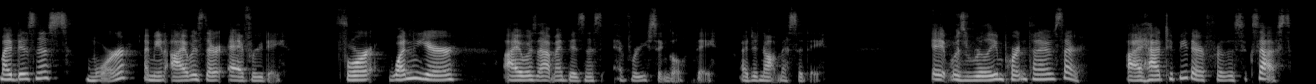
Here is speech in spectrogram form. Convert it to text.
my business more. I mean, I was there every day. For one year, I was at my business every single day. I did not miss a day. It was really important that I was there. I had to be there for the success.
